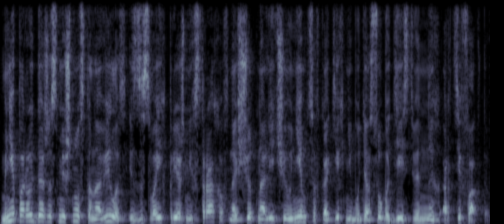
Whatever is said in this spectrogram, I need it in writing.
Мне порой даже смешно становилось из-за своих прежних страхов насчет наличия у немцев каких-нибудь особо действенных артефактов.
